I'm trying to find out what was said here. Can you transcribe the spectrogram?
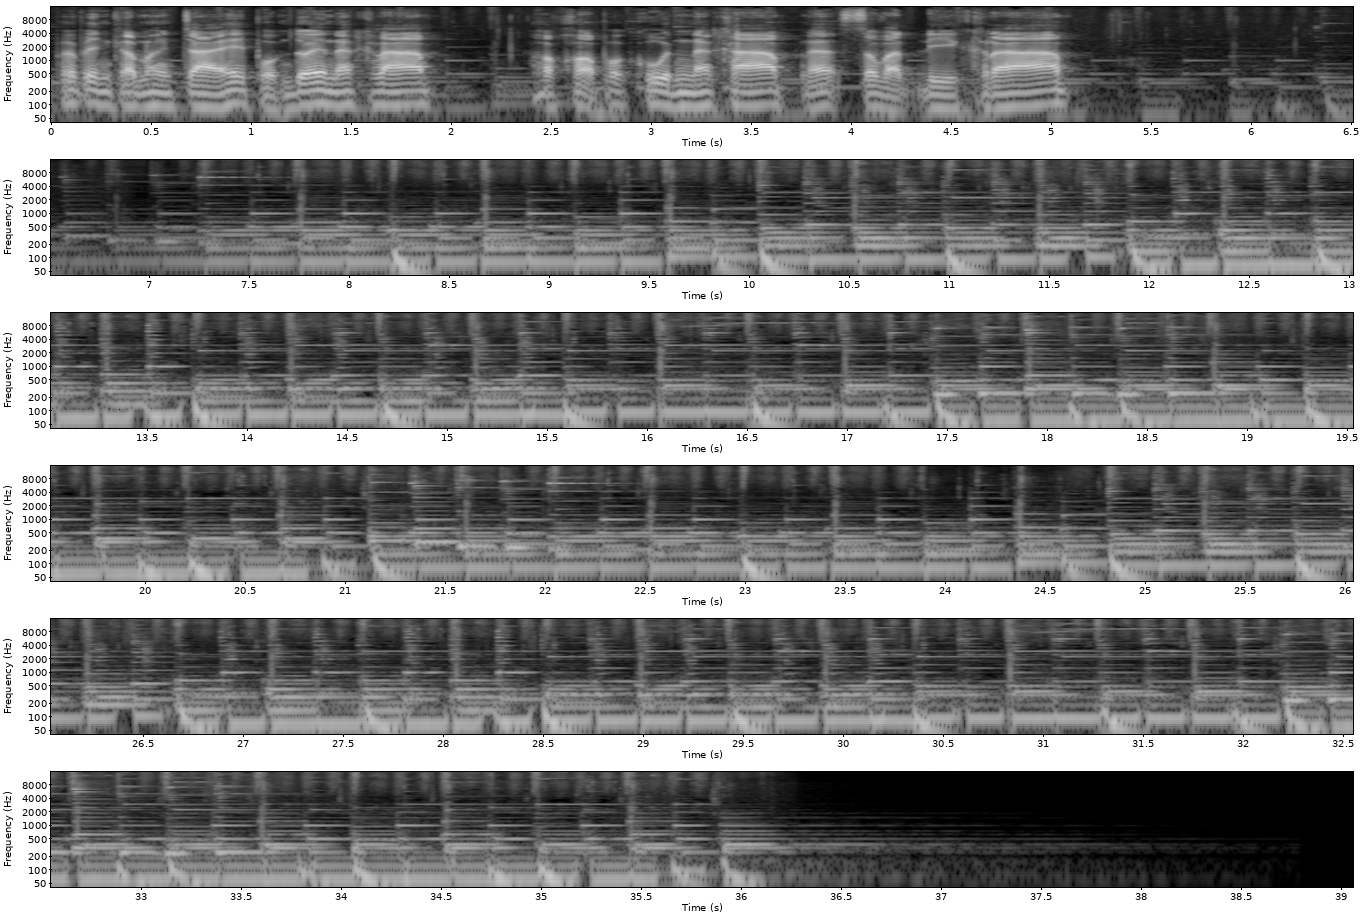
เพื่อเป็นกำลังใจให้ผมด้วยนะครับ ขอขอบพระคุณนะครับ และสวัสดีครับ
